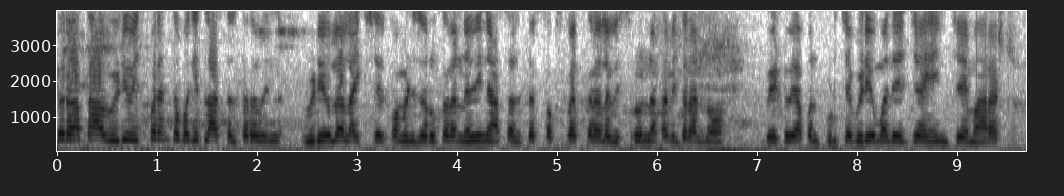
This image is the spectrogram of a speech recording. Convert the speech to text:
तर आता हा व्हिडिओ इथपर्यंत बघितला असेल तर व्हिडिओला लाईक शेअर कमेंट जरूर करा. नवीन असाल तर सबस्क्राईब करायला विसरू नका मित्रांनो. भेटूया आपण पुढच्या व्हिडिओमध्ये जय हिंद जय महाराष्ट्र.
